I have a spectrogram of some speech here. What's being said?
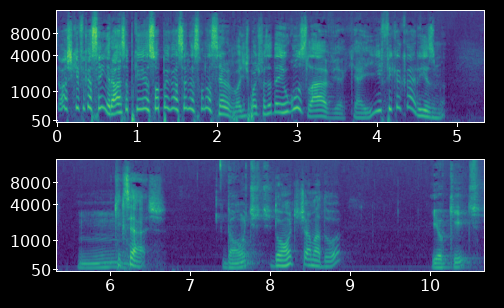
Eu acho que fica sem graça porque é só pegar a seleção da Sérvia. A gente pode fazer da Iugoslávia, que aí fica carisma. O Hum, que, que você acha? Doncic, Doncic, armador, Jokic.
